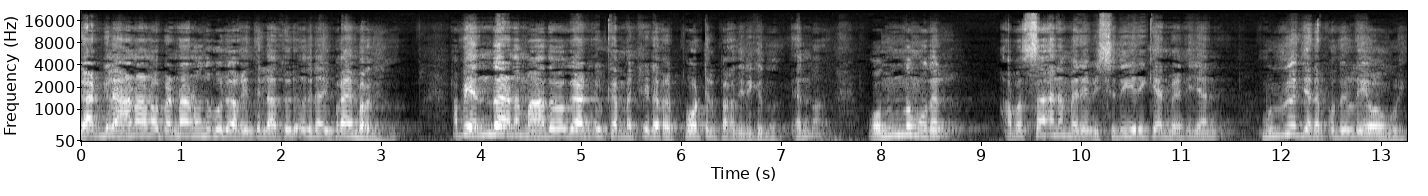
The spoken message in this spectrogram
ഗാഡ്ഗിൽ ആണാണോ പെണ്ണാണോ എന്ന് പോലും അറിയത്തില്ലാത്തവരും അതിന് അഭിപ്രായം പറഞ്ഞിരുന്നു. അപ്പോൾ എന്താണ് മാധവ ഗാഡ്ഗിൽ കമ്മിറ്റിയുടെ റിപ്പോർട്ടിൽ പറഞ്ഞിരിക്കുന്നത് എന്ന് ഒന്നു മുതൽ അവസാനം വരെ വിശദീകരിക്കാൻ വേണ്ടി ഞാൻ മുഴുവൻ ജനപ്രതിനിധികളുടെ യോഗം കൂടി.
